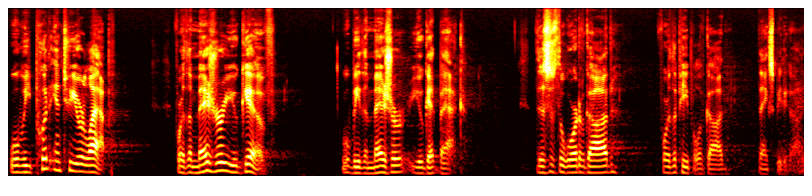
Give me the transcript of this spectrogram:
will be put into your lap. For the measure you give will be the measure you get back. This is the word of God for the people of God. Thanks be to God.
